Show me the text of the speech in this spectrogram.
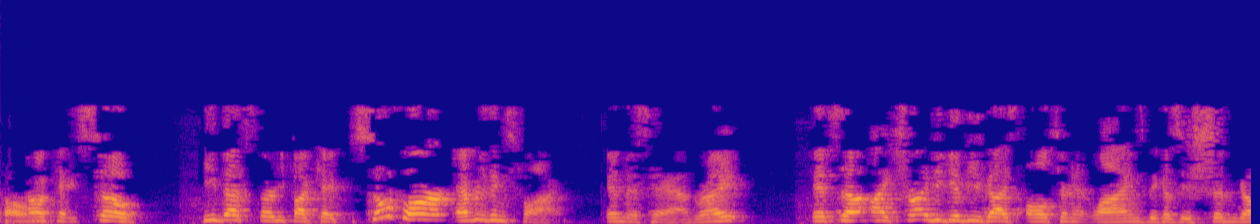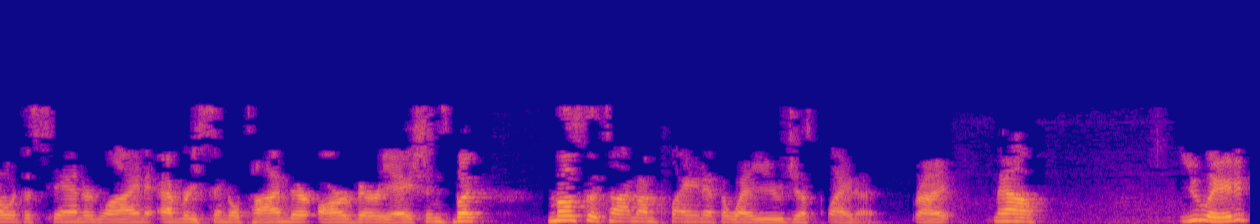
calls. Okay, so he bets 35k. So far, everything's fine in this hand, right? It's uh, I tried to give you guys alternate lines because you shouldn't go with the standard line every single time. There are variations, but most of the time I'm playing it the way you just played it, right? Now, you lead,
